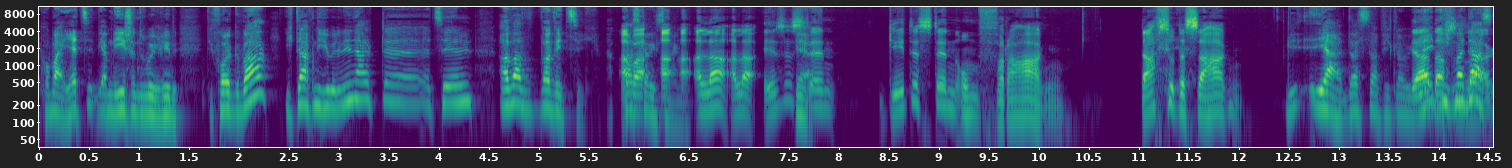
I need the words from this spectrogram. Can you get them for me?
guck mal, jetzt, wir haben eh schon drüber geredet. Die Folge war, ich darf nicht über den Inhalt äh, erzählen, aber war witzig. Das aber kann ich sagen. Allah, Allah, ist es ja. denn, geht es denn um Fragen? Darfst du das sagen? Ja, das darf ich, glaube ich. Ja, ja nicht mal das.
